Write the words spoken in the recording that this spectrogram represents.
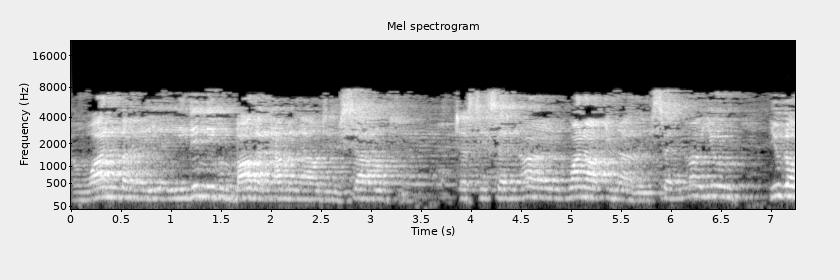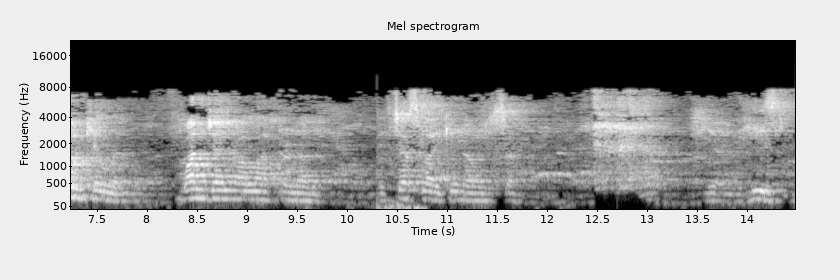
But one, he didn't even bother coming out himself. Just he said, oh, one after another. He said, oh, you, you go and kill them. One general after another. It's just like, you know, so, yeah, he's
